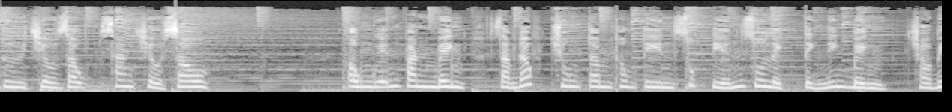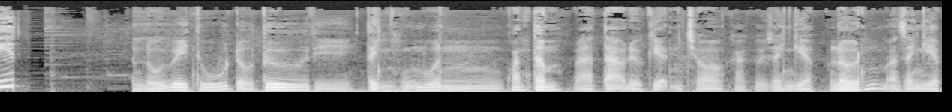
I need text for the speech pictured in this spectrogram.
từ chiều rộng sang chiều sâu. Ông Nguyễn Văn Minh, Giám đốc Trung tâm Thông tin Xúc tiến Du lịch tỉnh Ninh Bình cho biết. Đối với thu hút đầu tư thì tỉnh cũng luôn quan tâm và tạo điều kiện cho các doanh nghiệp lớn và doanh nghiệp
